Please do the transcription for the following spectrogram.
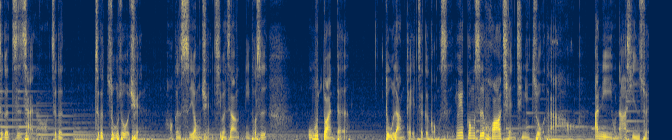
这个资产哈，这个这个著作权好跟使用权，基本上你都是无断的度让给这个公司，因为公司花钱请你做的啊，哦啊你有拿薪水，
